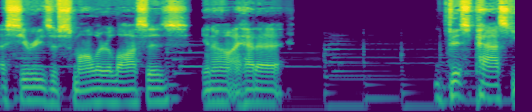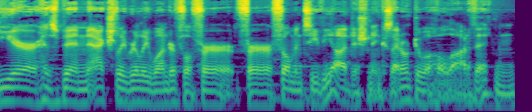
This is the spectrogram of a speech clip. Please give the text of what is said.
a series of smaller losses. You know, I had a this past year has been actually really wonderful for for film and TV auditioning because I don't do a whole lot of it and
